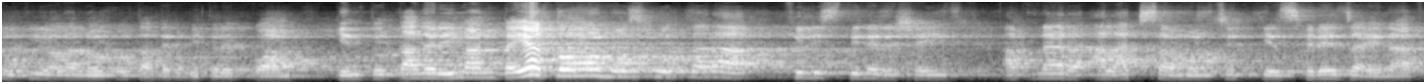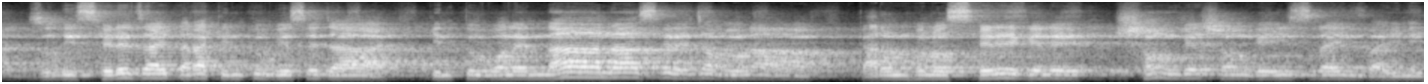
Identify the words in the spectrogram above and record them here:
টুপিওয়ালা লোকও তাদের ভিতরে কম। কিন্তু তাদের ইমানটা এত মজবুত তারা ফিলিস্তিনের সেই আপনার আলাকসা মসজিদকে ছেড়ে যায় না। যদি ছেড়ে যায়, তারা কিন্তু বেঁচে যায়। কিন্তু বলেন, না না, ছেড়ে যাব না। কারণ হলো, ছেড়ে গেলে সঙ্গে সঙ্গে ইসরায়েল বাহিনী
